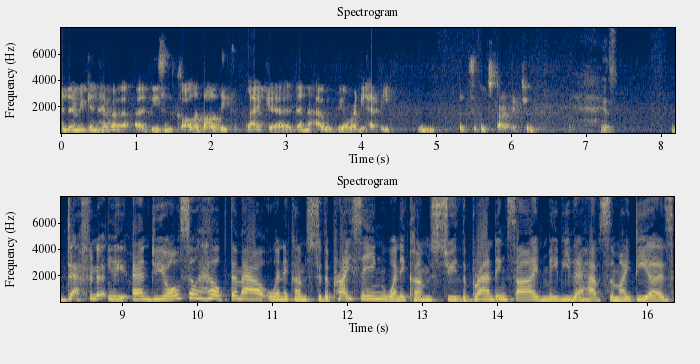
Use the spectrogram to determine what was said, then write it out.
and then we can have a, a decent call about it. Like uh, then I would be already happy. Mm, that's a good start, actually. Yes. Definitely. And do you also help them out when it comes to the pricing, when it comes to the branding side? Maybe they have some ideas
